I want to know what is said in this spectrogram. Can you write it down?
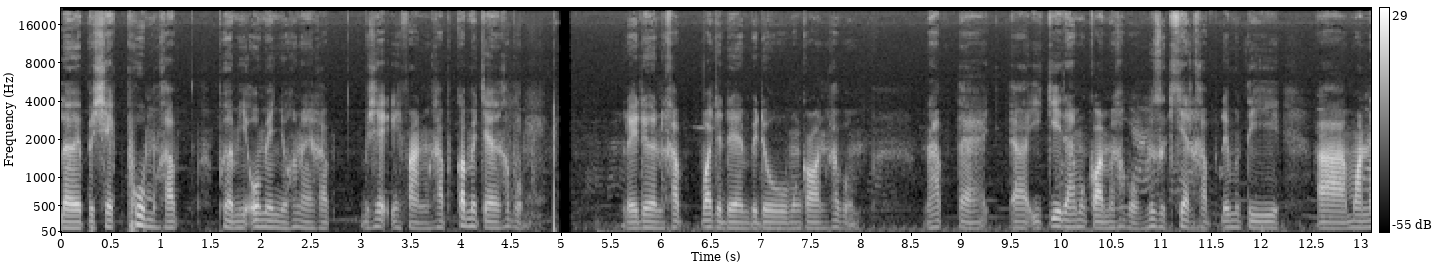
เลยไปเช็คพุ่มครับเผื่อมีโอเมนอยู่ข้างในครับไปเช็คอีกฝั่งครับ ก็ไม่เจอครับผม เลยเดินครับ ว่าจะเดินไปดูมังกรครับผมนะครับ แต่อีกี้ได้มังกรไหมครับผมรู้สึกเครียดครับเลยมาตีอ่ามอนใน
